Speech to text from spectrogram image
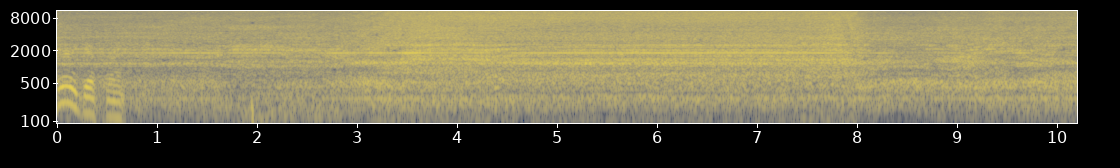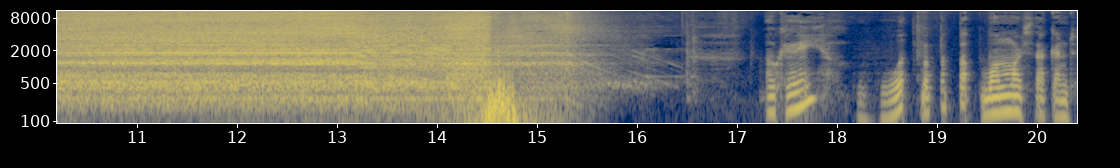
Very different. Okay. What, what, what, One more second.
